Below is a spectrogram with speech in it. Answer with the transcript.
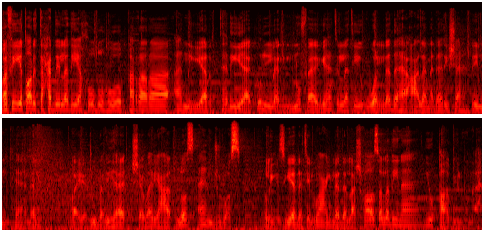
وفي إطار التحدي الذي يخوضه قرر أن يرتدي كل النفايات التي ولدها على مدار شهر كامل ويجوب بها شوارع لوس أنجلوس لزيادة الوعي لدى الأشخاص الذين يقابلونه.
